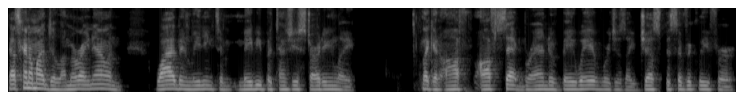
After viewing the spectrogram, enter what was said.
that's kind of my dilemma right now and why I've been leading to maybe potentially starting like like an off offset brand of Baywav, which is like just specifically for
